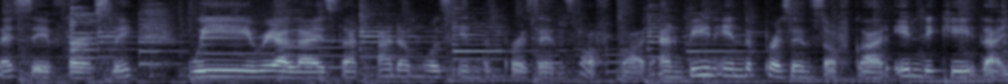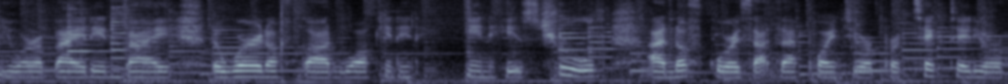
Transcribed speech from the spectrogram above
let's say firstly we realize that adam was in the presence of god. And being in the presence of god indicate that you are abiding by the word of god walking in in his truth. And of course at that point you're protected you're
